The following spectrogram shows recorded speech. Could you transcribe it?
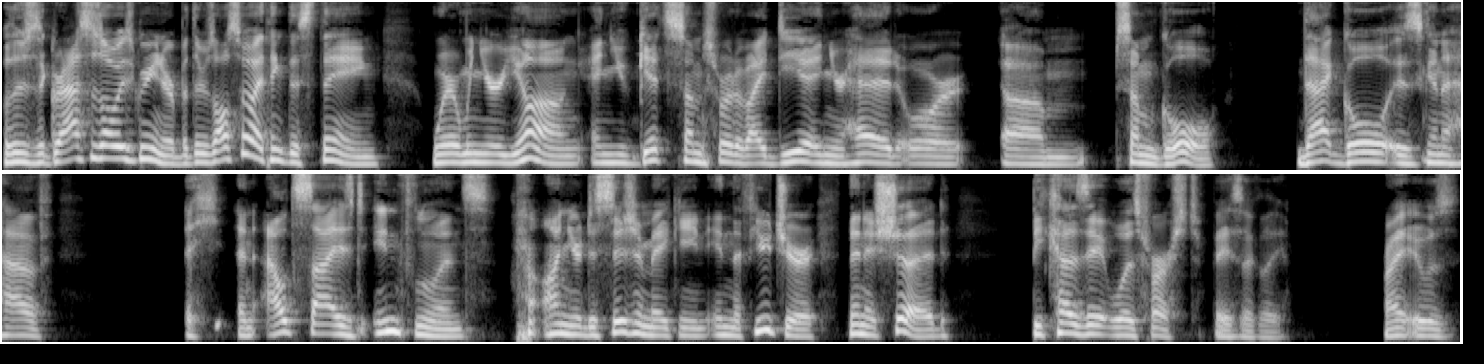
Well, there's the grass is always greener, but there's also I think this thing where when you're young and you get some sort of idea in your head or um, some goal, that goal is going to have a, an outsized influence on your decision making in the future than it should because it was first, basically. Right? It was,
